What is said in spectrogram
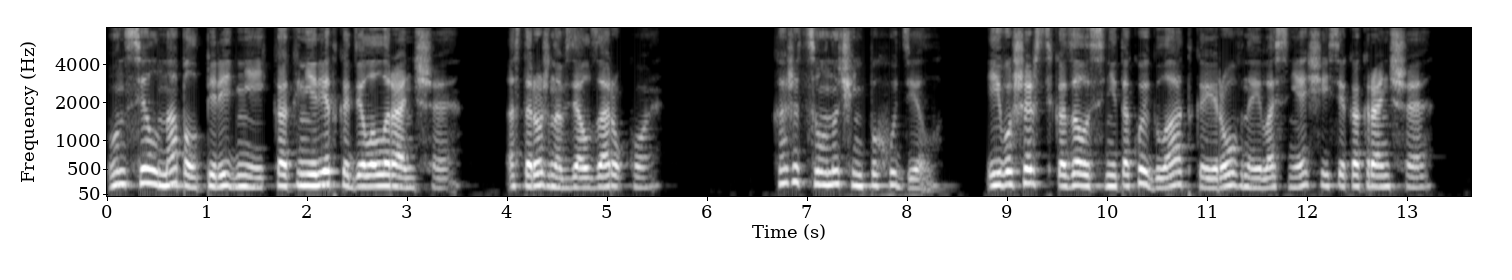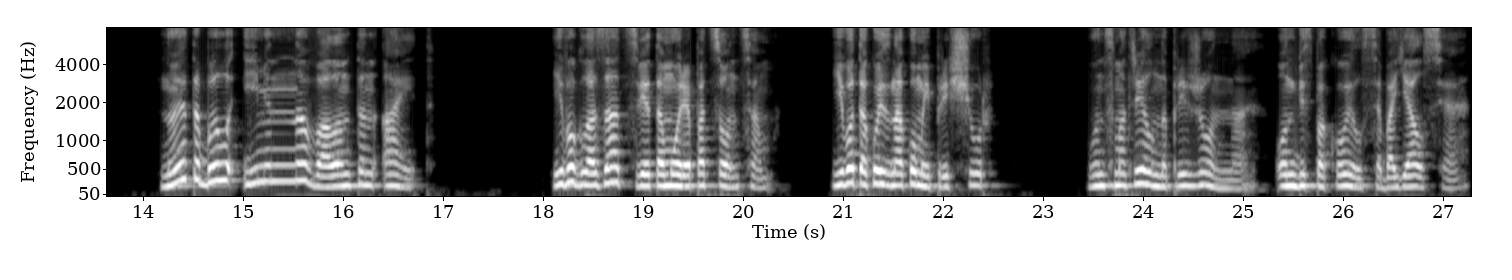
он сел на пол перед ней, как нередко делал раньше. Осторожно взял за руку. Кажется, он очень похудел, и его шерсть казалась не такой гладкой, ровной и лоснящейся, как раньше. Но это был именно Валентин Айт. Его глаза цвета моря под солнцем, его такой знакомый прищур. Он смотрел напряженно, он беспокоился, боялся.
